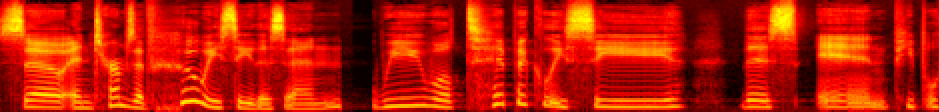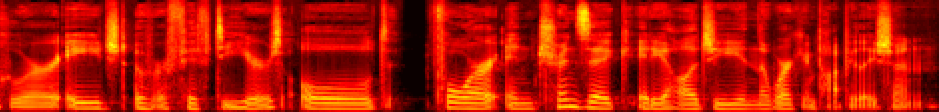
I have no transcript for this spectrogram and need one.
So, in terms of who we see this in, we will typically see this in people who are aged over 50 years old for intrinsic etiology in the working population.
